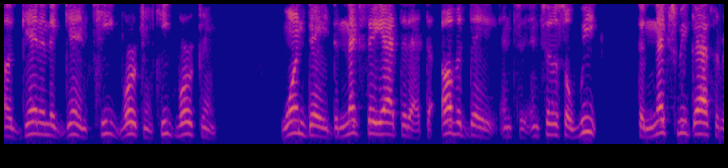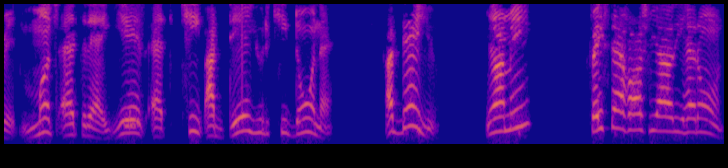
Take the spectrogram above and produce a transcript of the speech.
again and again. Keep working. Keep working. One day, the next day after that, the other day, until until it's a week, the next week after it, months after that, years at keep. I dare you to keep doing that. I dare you. You know what I mean? Face that harsh reality head on.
